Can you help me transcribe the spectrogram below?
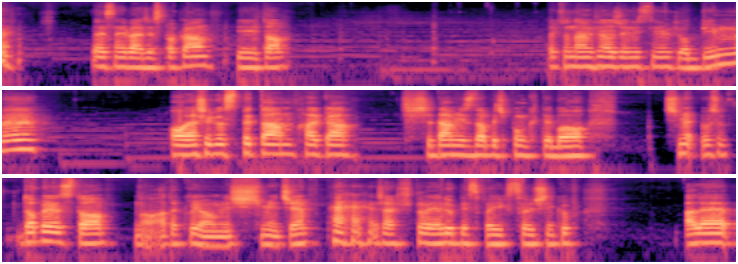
to jest najbardziej spoko. I to. Tak to na razie nic nie robimy. O, ja się go spytam, Halka, czy da mi zdobyć punkty, bo dobre jest to, no, atakują mnie śmiecie. Żartuję, lubię swoich sojuszników. Ale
